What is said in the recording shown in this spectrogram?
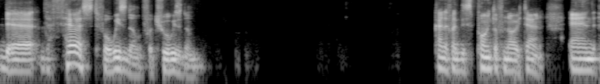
the the thirst for wisdom, for true wisdom. Kind of like this point of no return. And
